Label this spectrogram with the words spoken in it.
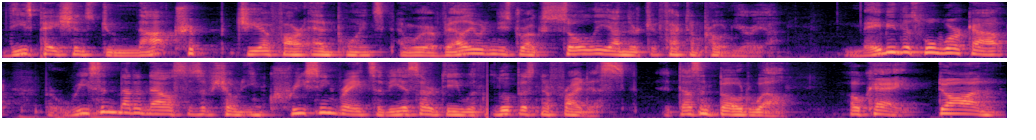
these patients do not trip GFR endpoints, and we're evaluating these drugs solely on their effect on proteinuria. Maybe this will work out, but recent meta analyses have shown increasing rates of ESRD with lupus nephritis. It doesn't bode well. Okay, Dawn,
